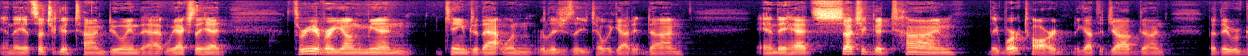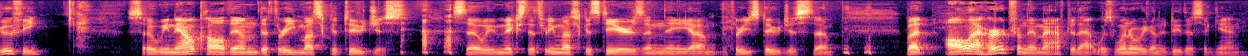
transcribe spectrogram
And they had such a good time doing that. We actually had three of our young men came to that one religiously until we got it done and they had such a good time. They worked hard, they got the job done, but they were goofy. So we now call them the Three Musketeers. so we mixed the Three Musketeers and the um, the Three Stooges. So, but all I heard from them after that was, "When are we going to do this again?"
